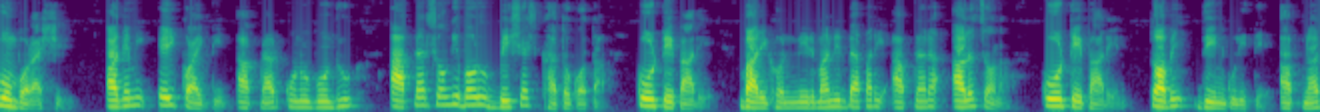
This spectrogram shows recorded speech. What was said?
কুম্ভ রাশি। আগামী এই কয়েকদিন আপনার কোনো বন্ধু আপনার সঙ্গে বড় বিশ্বাসঘাতকতা করতে পারে। বাড়িঘর নির্মাণের ব্যাপারে আপনারা আলোচনা করতে পারেন। তবে দিনগুলিতে আপনার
